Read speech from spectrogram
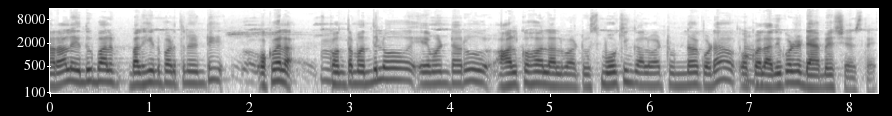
నరాలు ఎందుకు బల బలహీనపడుతున్నాయంటే ఒకవేళ కొంతమందిలో ఏమంటారు ఆల్కహాల్ అలవాటు స్మోకింగ్ అలవాటు ఉన్నా కూడా ఒకవేళ అది కూడా డ్యామేజ్ చేస్తాయి.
